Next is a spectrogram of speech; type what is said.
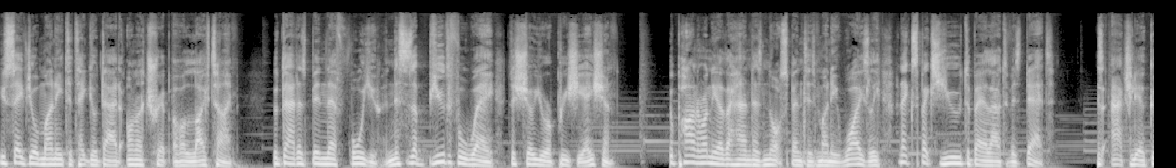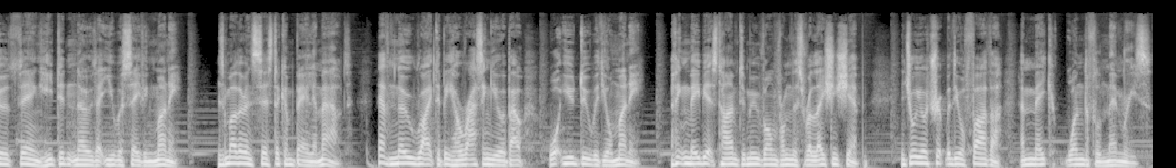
You saved your money to take your dad on a trip of a lifetime. Your dad has been there for you, and this is a beautiful way to show your appreciation. Your partner, on the other hand, has not spent his money wisely and expects you to bail out of his debt. It's actually a good thing he didn't know that you were saving money. His mother and sister can bail him out. They have no right to be harassing you about what you do with your money. I think maybe it's time to move on from this relationship. Enjoy your trip with your father and make wonderful memories.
